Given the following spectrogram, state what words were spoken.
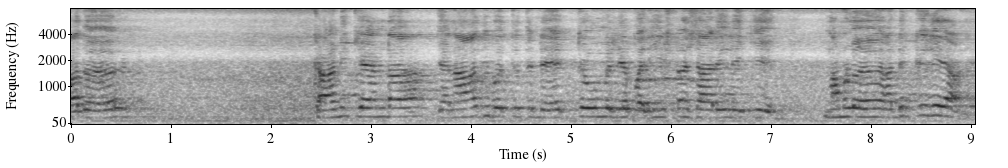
അത് കാണിക്കേണ്ട ജനാധിപത്യത്തിന്റെ ഏറ്റവും വലിയ പരീക്ഷണശാലയിലേക്ക് നമ്മൾ അടുക്കുകയാണ്.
